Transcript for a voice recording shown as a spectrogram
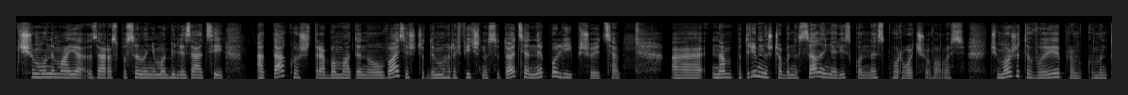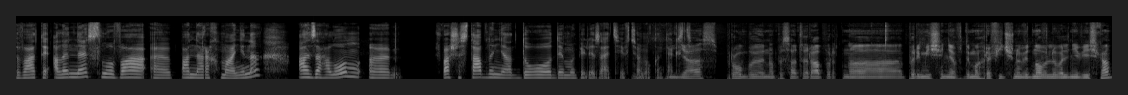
чому немає зараз посилення мобілізації. А також треба мати на увазі, що демографічна ситуація не поліпшується. Нам потрібно, щоб населення різко не скорочувалося. Чи можете ви прокоментувати, але не слова е, пана Рахманіна, а загалом е, ваше ставлення до демобілізації в цьому контексті? Я спробую написати рапорт на переміщення в демографічно відновлювальні війська,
